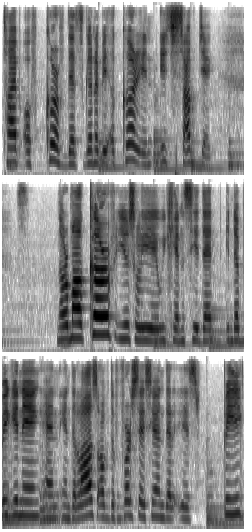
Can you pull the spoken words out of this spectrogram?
type of curve that's gonna be occur in each subject. Normal curve usually we can see that in the beginning and in the last of the first session there is peak.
